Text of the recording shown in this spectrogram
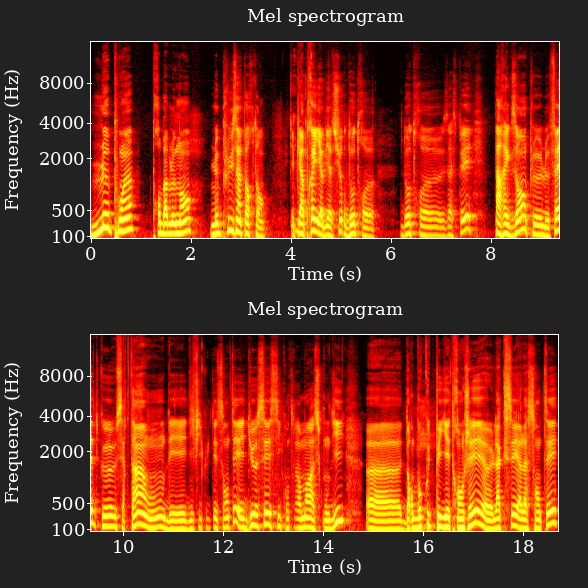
le point probablement le plus important. Et puis après, il y a bien sûr d'autres d'autres aspects. Par exemple, le fait que certains ont des difficultés de santé. Et Dieu sait si, contrairement à ce qu'on dit, euh, dans beaucoup de pays étrangers, euh, l'accès à la santé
